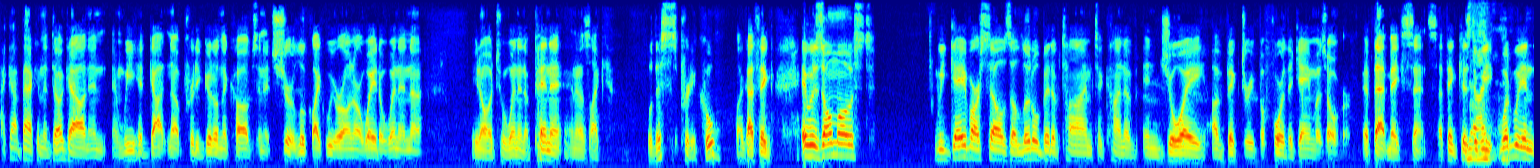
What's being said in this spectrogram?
I got back in the dugout and and we had gotten up pretty good on the Cubs, and it sure looked like we were on our way to winning a, you know, to winning a pennant, and I was like, well, this is pretty cool. Like I think it was almost we gave ourselves a little bit of time to kind of enjoy a victory before the game was over, if that makes sense. I think because yeah, we would we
